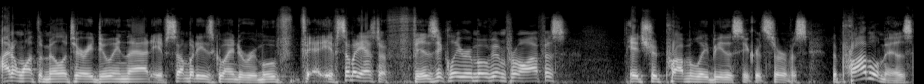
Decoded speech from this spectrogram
I don't want the military doing that. If somebody is going to remove, if somebody has to physically remove him from office, it should probably be the Secret Service. The problem is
